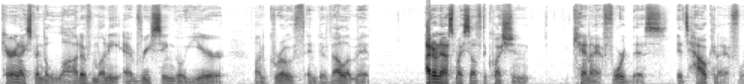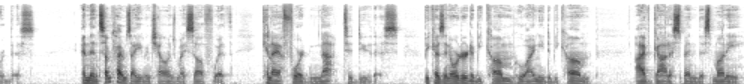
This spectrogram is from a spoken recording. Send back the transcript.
karen and i spend a lot of money every single year on growth and development i don't ask myself the question can i afford this it's how can i afford this and then sometimes i even challenge myself with can i afford not to do this because in order to become who i need to become i've got to spend this money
